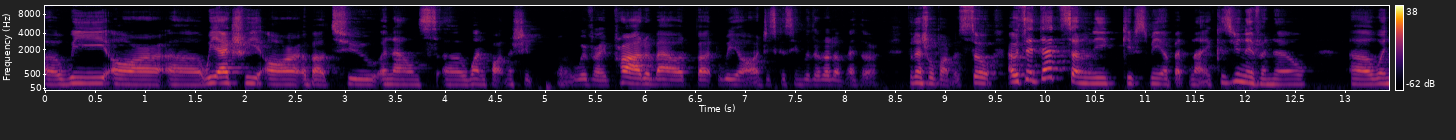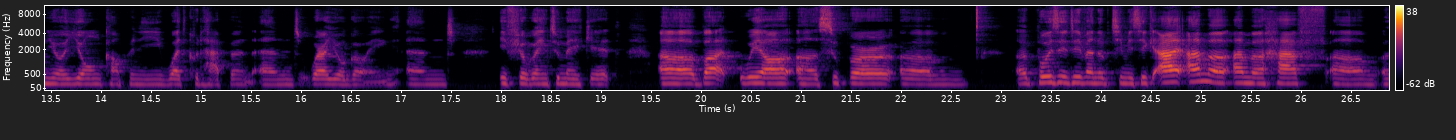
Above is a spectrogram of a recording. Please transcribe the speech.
uh, we are uh, we actually are about to announce one partnership we're very proud about but we are discussing with a lot of other potential partners. So i would say that suddenly keeps me up at night because you never know when you're a young company what could happen and where you're going. And if you're going to make it. Uh, but we are uh, super um, uh, positive and optimistic. I, am a I'm a half um, uh,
